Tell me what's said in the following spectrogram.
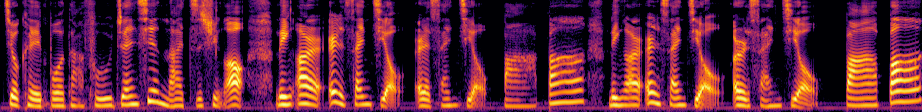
就可以拨打服务专线来咨询哦，零二二三九二三九八八，零二二三九二三九。八八，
